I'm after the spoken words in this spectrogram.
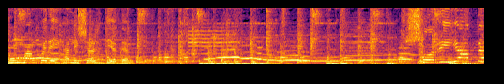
বুং বাং করে এই খালি শেষ দিয়ে দেন? শরিয়াতের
